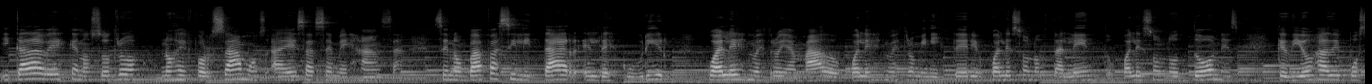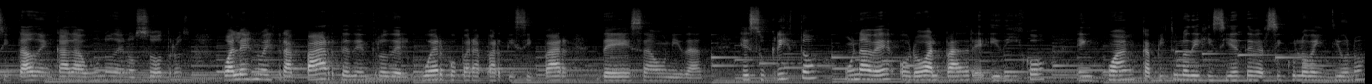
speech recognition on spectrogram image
Y cada vez que nosotros nos esforzamos a esa semejanza, se nos va a facilitar el descubrir cuál es nuestro llamado, cuál es nuestro ministerio, cuáles son los talentos, cuáles son los dones que Dios ha depositado en cada uno de nosotros, cuál es nuestra parte dentro del cuerpo para participar de esa unidad. Jesucristo una vez oró al Padre y dijo en Juan capítulo 17 versículo 21,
